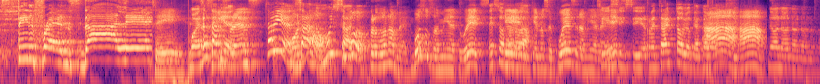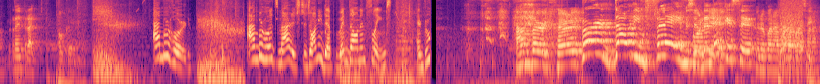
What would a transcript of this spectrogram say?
Still friends, dale. Sí. Bueno, está Still bien. Friends. Está bien, ¿O sano, no? muy Sí, sano. vos- perdóname, vos sos amiga de tu ex. Eso es que, verdad. Que no se puede ser amiga de la Sí, ex. sí, sí, retracto lo que acabo de Ah, decir. ah. No, no, no, no, no, no, retracto. Ok. Amber Heard. Amber Heard's marriage to Johnny Depp went down in flames, and Ru- Amber Heard. Burned down in flames, ¿Por ¿entendés qué? que se...? Pero para, para, para, Sí. para.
